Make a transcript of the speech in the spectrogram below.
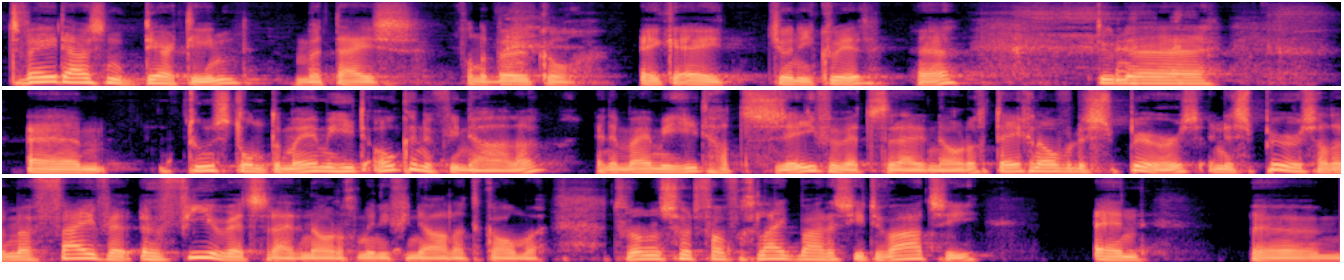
2013, Matthijs van der Beukel, a.k.a. Johnny Quid. Hè? Toen, uh, um, toen stond de Miami Heat ook in de finale. En de Miami Heat had zeven wedstrijden nodig tegenover de Spurs. En de Spurs hadden maar vijf, uh, vier wedstrijden nodig om in die finale te komen. Toen we een soort van vergelijkbare situatie. En ehm,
